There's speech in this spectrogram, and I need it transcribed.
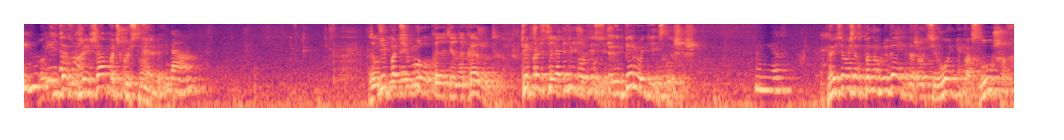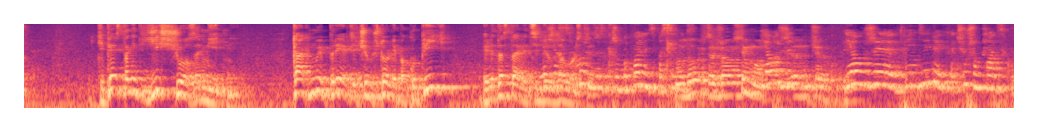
И Вот сейчас это уже и мама. шапочку сняли. Да. Потому И что, не почему- бог, когда тебя накажут, Ты стереотип же вот здесь первый день слышишь? Нет. Но если вы сейчас понаблюдаете, даже вот сегодня, послушав, теперь станет еще заметней. Как мы, прежде чем что-либо купить или доставить себе Я сейчас можно удовольствие, расскажу буквально из Ну, удовольствие же во всем можно. Я уже-? Я уже две недели хочу шампанского,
